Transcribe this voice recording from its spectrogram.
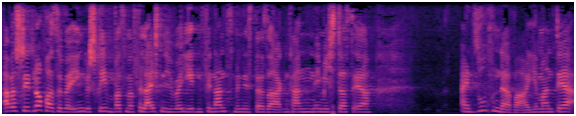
Aber es steht noch was über ihn geschrieben, was man vielleicht nicht über jeden Finanzminister sagen kann, nämlich, dass er ein Suchender war, jemand, der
